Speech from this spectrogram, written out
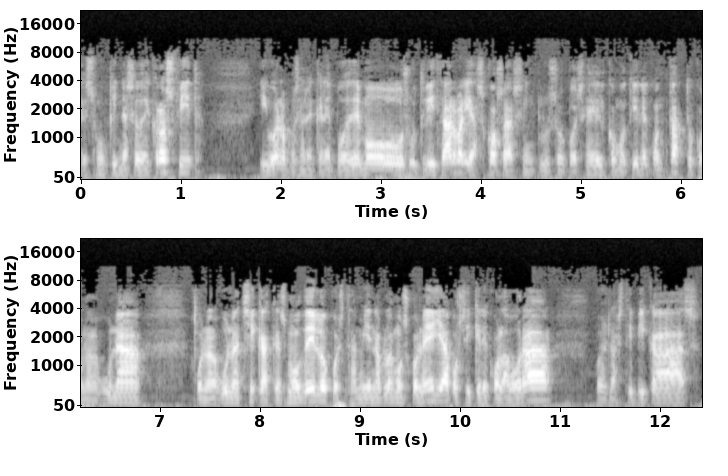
es un gimnasio de CrossFit y bueno, pues en el que le podemos utilizar varias cosas, incluso pues él como tiene contacto con alguna con alguna chica que es modelo, pues también hablamos con ella por si quiere colaborar, pues las típicas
